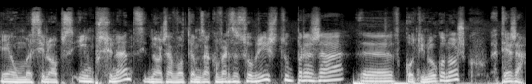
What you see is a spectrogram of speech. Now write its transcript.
É uma sinopse impressionante e nós já voltamos à conversa sobre isto. Para já, uh, continua connosco. Até já.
